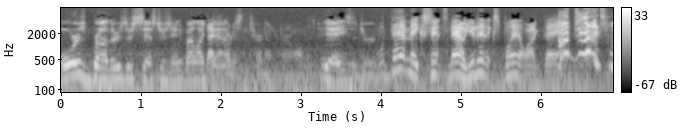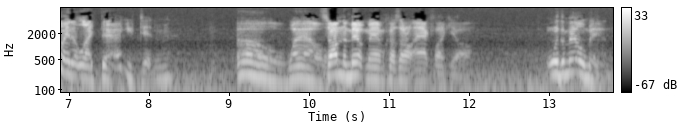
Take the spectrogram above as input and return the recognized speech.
or his brothers or sisters, anybody like that that, car doesn't turn up in front of all those people. yeah, he's a jerk. Well, that makes sense now. You didn't explain it like that. I did explain it like No, that. you didn't. Oh wow. So I'm the milkman because I don't act like y'all. or the mailman.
